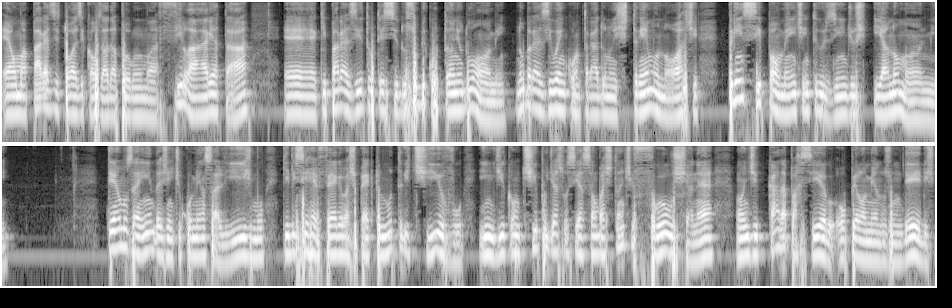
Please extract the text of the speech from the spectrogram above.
é uma parasitose causada por uma filária, tá? É, que parasita o tecido subcutâneo do homem. No Brasil é encontrado no extremo norte, principalmente entre os índios Yanomami. Temos ainda, gente, o comensalismo, que ele se refere ao aspecto nutritivo e indica um tipo de associação bastante frouxa, né? Onde cada parceiro, ou pelo menos um deles,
